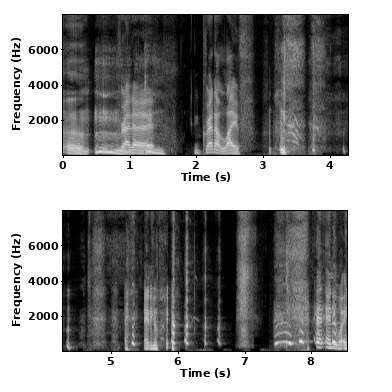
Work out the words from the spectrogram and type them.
Um, Greta Greta life. anyway. Anyway.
